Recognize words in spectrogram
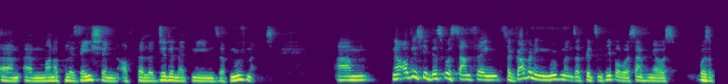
um, a monopolization of the legitimate means of movement. Um, now, obviously, this was something. So, governing movements of goods and people was something that was was a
